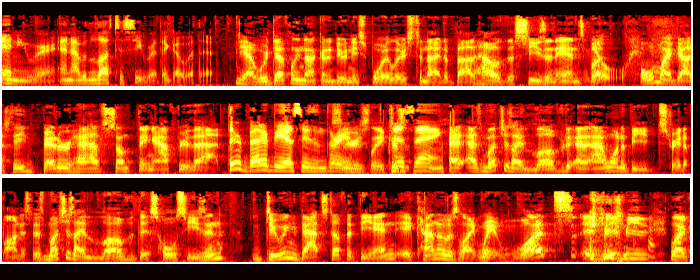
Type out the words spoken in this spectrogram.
anywhere, and I would love to see where they go with it. Yeah, we're definitely not going to do any spoilers tonight about how the season ends, but No. oh my gosh, they better have something after that. There better be a season three. Seriously, just saying. as much as I loved, and I want to be straight up honest, as much as I loved this whole season, doing that stuff at the end, it kind of was like, wait, what? It made me like,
